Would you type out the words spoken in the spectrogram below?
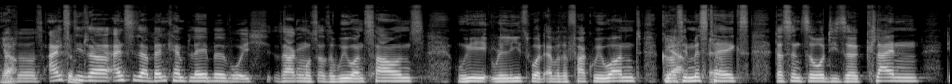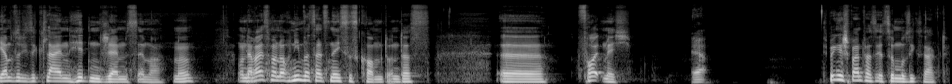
Ja, also ist eins stimmt. dieser, eins dieser Bandcamp-Label, wo ich sagen muss, also We Want Sounds, We Release Whatever the Fuck We Want, Glossy Ja, Mistakes, das sind so diese kleinen, die haben so diese kleinen Hidden Gems immer, ne? Und da weiß man auch nie, was als nächstes kommt und das äh, freut mich. Ja. Ich bin gespannt, was ihr zur Musik sagt.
